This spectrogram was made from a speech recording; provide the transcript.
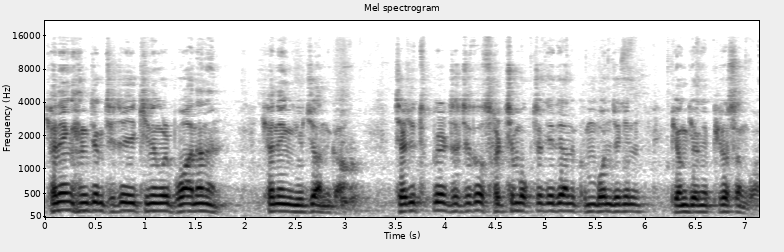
현행 행정체제의 기능을 보완하는 현행 유지안과 제주특별자치도 설치 목적에 대한 근본적인 변경의 필요성과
